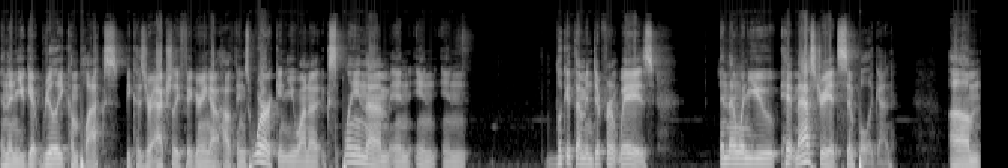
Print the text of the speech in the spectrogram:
And then you get really complex because you're actually figuring out how things work, and you want to explain them in in in look at them in different ways. And then when you hit mastery, it's simple again. Um,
